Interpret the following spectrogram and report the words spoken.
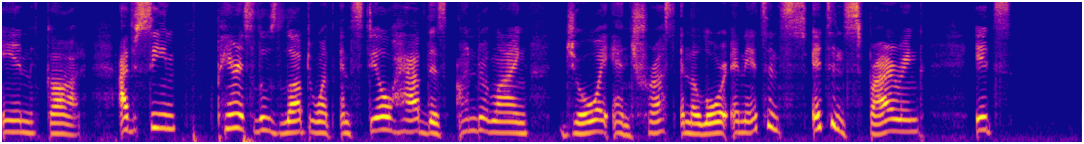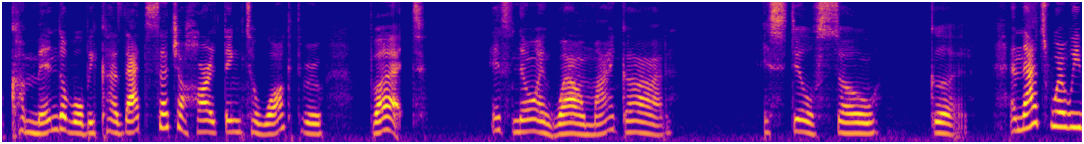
in God. I've seen parents lose loved ones and still have this underlying joy and trust in the Lord and it's ins- it's inspiring. It's commendable because that's such a hard thing to walk through, but it's knowing, wow, my God is still so good. And that's where we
